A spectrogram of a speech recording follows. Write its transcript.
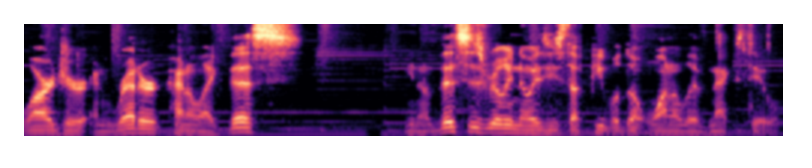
larger and redder, kind of like this. You know, this is really noisy stuff people don't want to live next to.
